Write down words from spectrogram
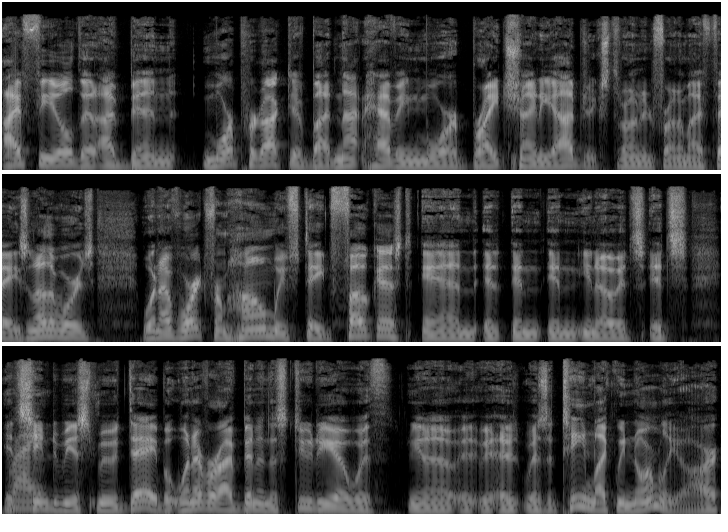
I feel that I've been more productive by not having more bright, shiny objects thrown in front of my face. In other words, when I've worked from home, we've stayed focused, and and, and you know, it's it's it Right. seemed to be a smooth day. But whenever I've been in the studio with you know as a team like we normally are,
